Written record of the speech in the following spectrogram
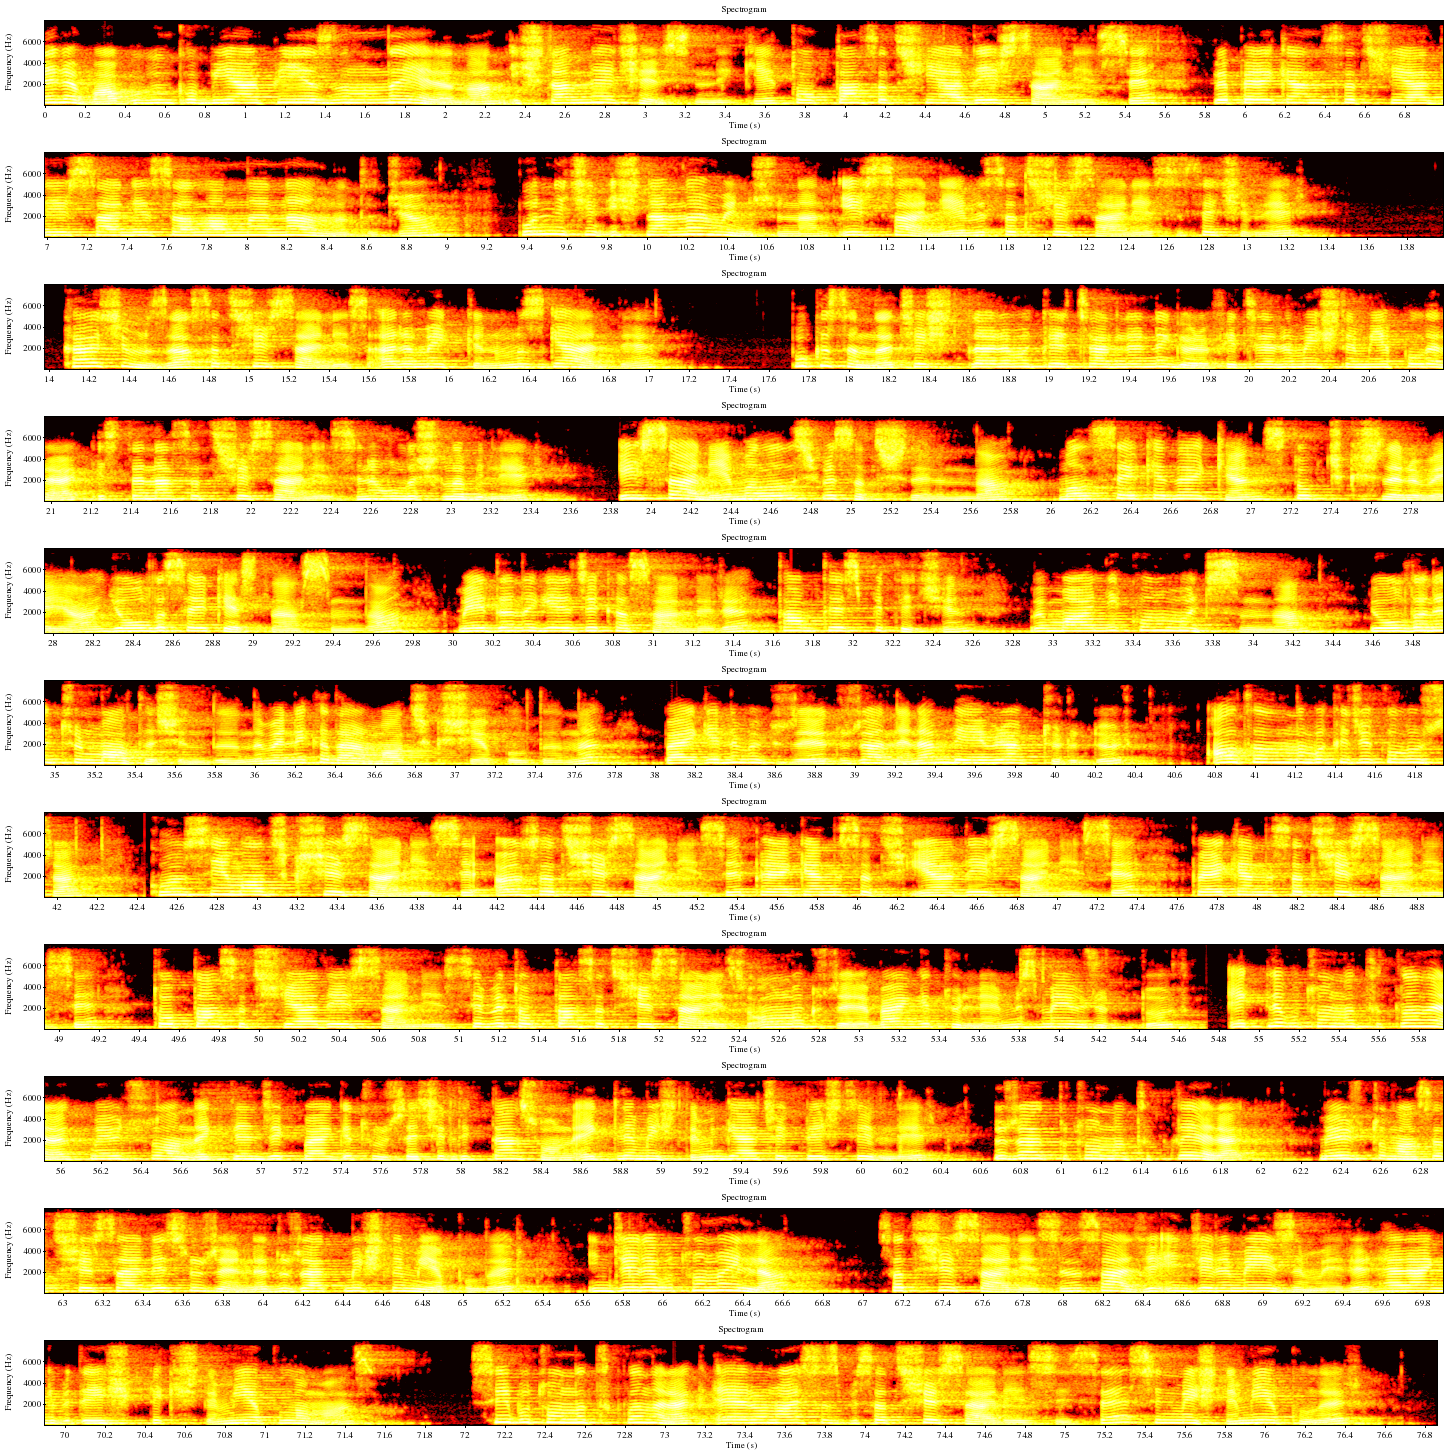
Merhaba, bugün BRP yazılımında yer alan işlemler içerisindeki toptan satış iade irsaliyesi ve perakende satış iade irsaliyesi alanlarını anlatacağım. Bunun için işlemler menüsünden irsaliye ve satış irsaliyesi seçilir. Karşımıza satış irsaliyesi arama ekranımız geldi. Bu kısımda çeşitli arama kriterlerine göre filtreleme işlemi yapılarak istenen satış irsaliyesine ulaşılabilir. İrsaliye mal alış ve satışlarında, malı sevk ederken stok çıkışları veya yolda sevk esnasında meydana gelecek hasarları tam tespit için ve mali konum açısından yolda ne tür mal taşındığını ve ne kadar mal çıkışı yapıldığını belgelemek üzere düzenlenen bir evrak türüdür. Alt alana bakacak olursak konsiye mal çıkış irsaliyesi, ön satış irsaliyesi, perakende satış iade irsaliyesi, perakende satış irsaliyesi, toptan satış iade irsaliyesi ve toptan satış irsaliyesi olmak üzere belge türlerimiz mevcuttur. Ekle butonuna tıklanarak mevcut olan eklenecek belge türü seçildikten sonra ekleme işlemi gerçekleştirilir. Düzelt butonuna tıklayarak mevcut olan satış irsaliyesi üzerinde düzeltme işlemi yapılır. İncele butonuyla satış irsaliyesini sadece incelemeye izin verir. Herhangi bir değişiklik işlemi yapılamaz. Sil butonuna tıklanarak eğer onaysız bir satış irsaliyesi ise silme işlemi yapılır.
